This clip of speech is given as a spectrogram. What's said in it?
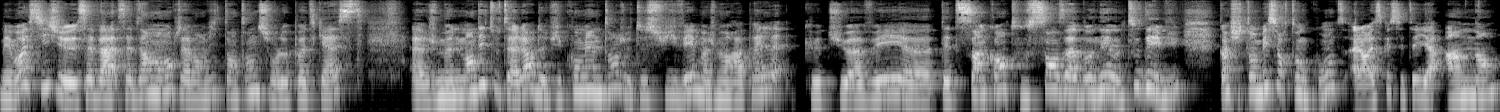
Mais moi aussi, je, ça, va, ça faisait un moment que j'avais envie de t'entendre sur le podcast. Euh, je me demandais tout à l'heure depuis combien de temps je te suivais? Moi, je me rappelle que tu avais euh, peut-être 50 ou 100 abonnés au tout début quand je suis tombée sur ton compte. Alors, est-ce que c'était il y a un an,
